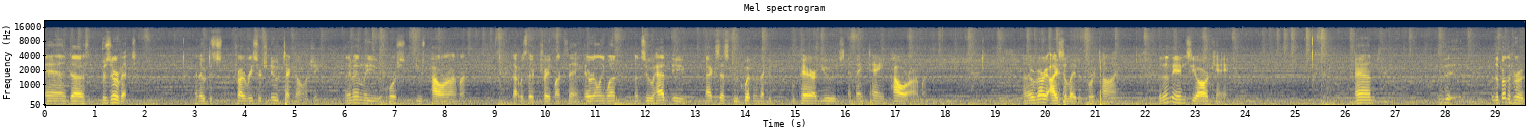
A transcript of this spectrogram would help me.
and uh, preserve it, and they would just try to research new technology. And they mainly, of course, used power armor. That was their trademark thing. They were the only ones who had the access to equipment that could repair, use, and maintain power armor. And they were very isolated for a time. But then the NCR came. And the, the Brotherhood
